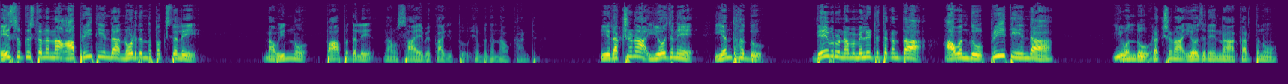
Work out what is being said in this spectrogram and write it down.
ಯೇಸು ಕ್ರಿಸ್ತನನ್ನ ಆ ಪ್ರೀತಿಯಿಂದ ನೋಡಿದಂಥ ಪಕ್ಷದಲ್ಲಿ ನಾವು ಇನ್ನೂ ಪಾಪದಲ್ಲಿ ನಾವು ಸಾಯಬೇಕಾಗಿತ್ತು ಎಂಬುದನ್ನು ನಾವು ಕಾಣ್ತೇವೆ. ಈ ರಕ್ಷಣಾ ಯೋಜನೆ ಎಂತಹದ್ದು? ದೇವರು ನಮ್ಮ ಮೇಲಿಟ್ಟಿರ್ತಕ್ಕಂಥ ಆ ಒಂದು ಪ್ರೀತಿಯಿಂದ ಈ ಒಂದು ರಕ್ಷಣಾ ಯೋಜನೆಯನ್ನ ಕರ್ತನು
